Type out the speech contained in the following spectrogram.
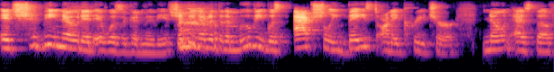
it should be noted it was a good movie. It should be noted that the movie was actually based on a creature known as the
